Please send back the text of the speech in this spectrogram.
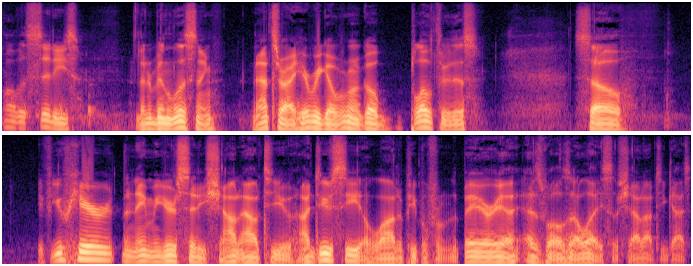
all the cities that have been listening. That's right. Here we go. We're going to go blow through this. So if you hear the name of your city, shout out to you. I do see a lot of people from the Bay Area as well as LA, so shout out to you guys.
